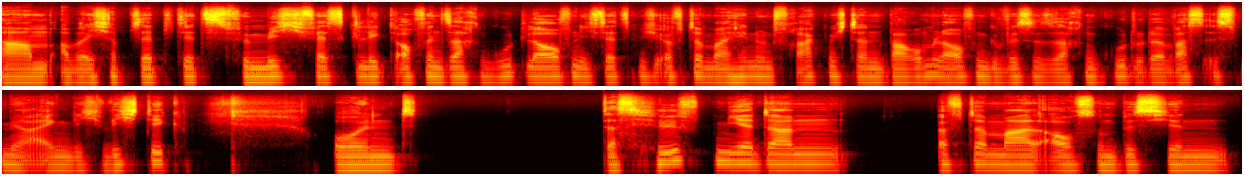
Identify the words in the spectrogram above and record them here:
Ähm, aber ich habe selbst jetzt für mich festgelegt, auch wenn Sachen gut laufen, ich setze mich öfter mal hin und frage mich dann, warum laufen gewisse Sachen gut oder was ist mir eigentlich wichtig? Und das hilft mir dann öfter mal auch so ein bisschen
